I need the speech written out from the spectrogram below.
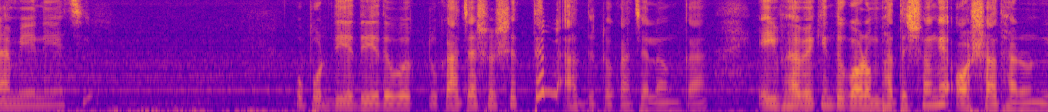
নামিয়ে নিয়েছি। উপর দিয়ে দিয়ে দেবো একটু কাঁচা সর্ষের তেল আর দুটো কাঁচা লঙ্কা। এইভাবে কিন্তু গরম ভাতের সঙ্গে অসাধারণ লাগে।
